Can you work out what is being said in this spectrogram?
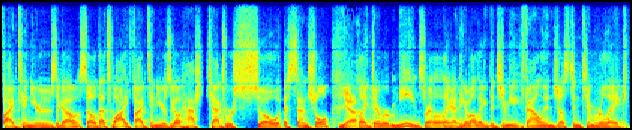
five ten years ago. So that's why five ten years ago hashtags were so essential. Yeah. like there were memes right? Like i think about like the jimmy fallon justin timberlake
